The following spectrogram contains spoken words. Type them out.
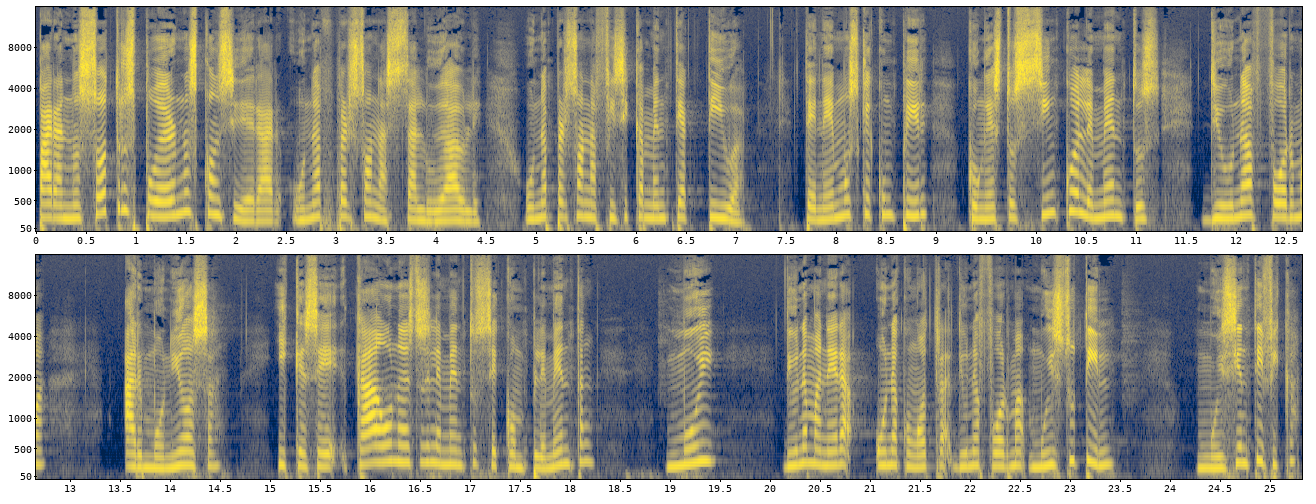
Para nosotros podernos considerar una persona saludable, una persona físicamente activa, tenemos que cumplir con estos cinco elementos de una forma armoniosa, y que se, cada uno de estos elementos se complementan muy de una manera una con otra, de una forma muy sutil, muy científica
